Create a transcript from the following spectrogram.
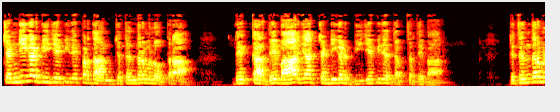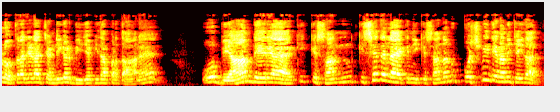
ਚੰਡੀਗੜ੍ਹ ਬੀਜੇਪੀ ਦੇ ਪ੍ਰਧਾਨ ਜਤਿੰਦਰ ਮਲਹੋਤਰਾ ਦੇ ਘਰ ਦੇ ਬਾਹਰ ਜਾਂ ਚੰਡੀਗੜ੍ਹ ਬੀਜੇਪੀ ਦੇ ਦਫ਼ਤਰ ਦੇ ਬਾਹਰ। ਜਤਿੰਦਰ ਮਲਹੋਤਰਾ ਜਿਹੜਾ ਚੰਡੀਗੜ੍ਹ ਬੀਜੇਪੀ ਦਾ ਪ੍ਰਧਾਨ ਹੈ, ਉਹ ਬਿਆਨ ਦੇ ਰਿਹਾ ਹੈ ਕਿ ਕਿਸਾਨ ਕਿਸੇ ਦੇ ਲਾਇਕ ਨਹੀਂ, ਕਿਸਾਨਾਂ ਨੂੰ ਕੁਝ ਵੀ ਦੇਣਾ ਨਹੀਂ ਚਾਹੀਦਾ।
